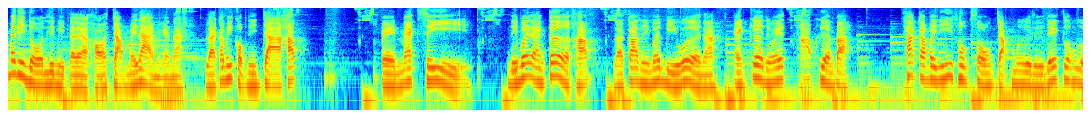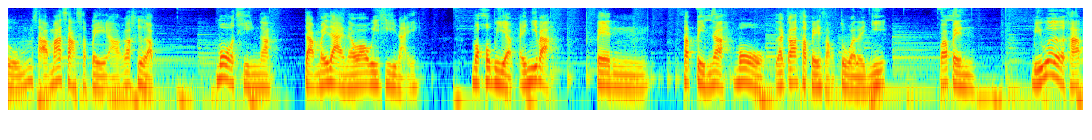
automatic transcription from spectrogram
ไม่ได้โดนลิมิตอะไรเขาจำไม่ได้เหมือนกันนะแล้วก็มีกบนินจาครับ เป็นแม็กซี่นิเบิลแองเกอร์ครับ แล้วก็นิเบิลบีเวอร์นะแองเกอร์นี่ไว้หาเพื่อนปะถ้ากำไปนี้ถูกส่งจากมือหรือเด็กลงหลุม สามารถสั่งสเปรย์เอาก็คือแบบโม่ทิ้งนะจำไม่ได้นะว่าวิธีไหนมาโคบีแบบไอ้นี่ปะเป็นสปินอะโม่แล้วก็สเปรย์สองตัวอะไรอย่างนี้ ว่าเป็นบีเวอร์ครับ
